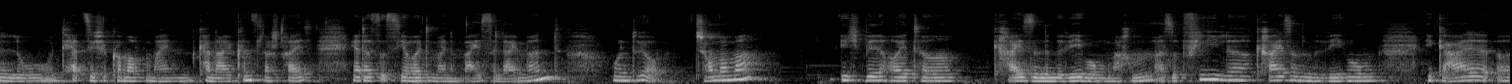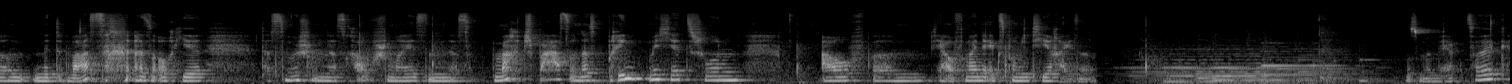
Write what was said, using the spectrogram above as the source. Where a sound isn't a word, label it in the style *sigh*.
Hallo und herzlich willkommen auf meinem Kanal Künstlerstreich. Ja, das ist hier heute meine weiße Leinwand und ja, schauen wir mal. Ich will heute kreisende Bewegungen machen, also viele kreisende Bewegungen, egal ähm, mit was, *laughs* also auch hier das Mischen, das Raufschmeißen, das macht Spaß und das bringt mich jetzt schon auf, ähm, ja, auf meine Experimentierreise muss mein Werkzeug.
